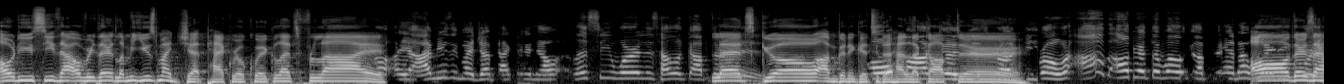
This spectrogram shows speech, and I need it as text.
Oh, do you see that over there? Let me use my jetpack real quick. Let's fly. Oh, yeah, I'm using my jetpack right now. Let's see where this helicopter Let's is. go. I'm gonna get to Oh the helicopter. goodness. Bro, I'm up here at the helicopter and I'm Oh, there's a you, bro. Where are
